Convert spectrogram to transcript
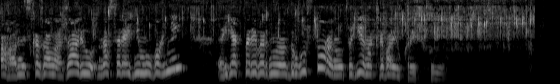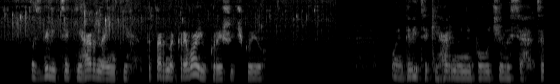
Ага, не сказала, жарю на середньому вогні. Як переверну на другу сторону, тоді я накриваю кришкою. Ось дивіться, які гарненькі. Тепер накриваю кришечкою. Ой, дивіться, які гарнюні получилися. Це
